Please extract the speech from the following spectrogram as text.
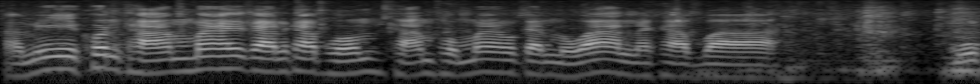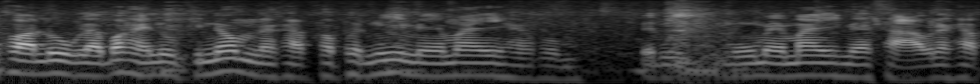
อ่ามีคนถามมาคือกันครับ ผมถามผมมาเหมือนกันเมื่อวานนะครับ ว่าหมูคลอดลูกแล้วบ่ให้ลูกกินนมนะครับเขาเพิ่นมีแม่ใหม่ครับ ผมเป็นหมูแม่ใหม่แม่สาวนะครับ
